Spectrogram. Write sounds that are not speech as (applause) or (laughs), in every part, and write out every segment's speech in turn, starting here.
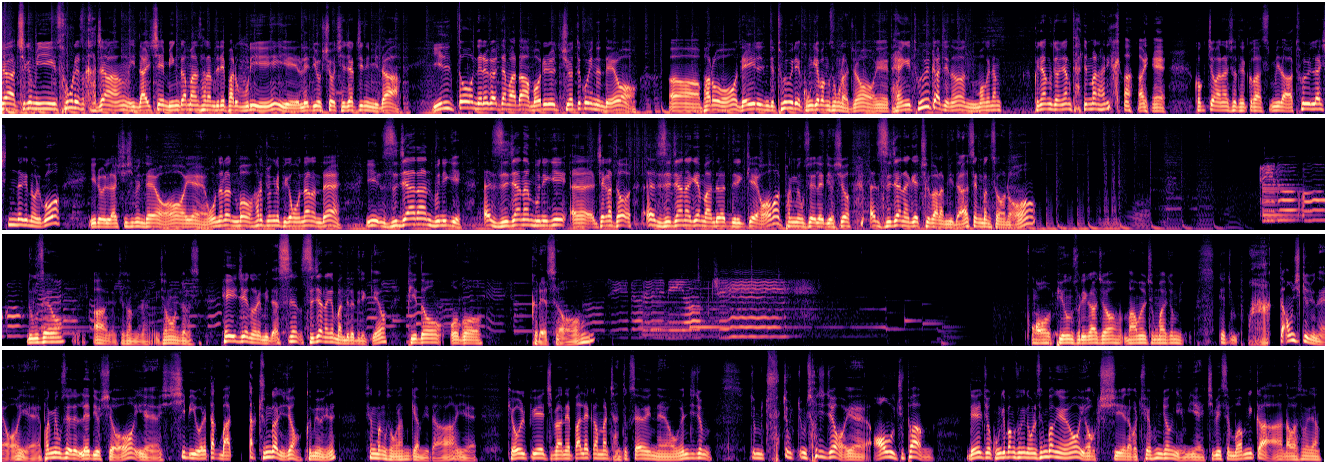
자, 지금 이 서울에서 가장 이 날씨에 민감한 사람들이 바로 우리 예, 라디오쇼 제작진입니다. 1도 내려갈 때마다 머리를 쥐어뜯고 있는데요. 어, 바로 내일 이제 토요일에 공개 방송을 하죠. 예, 다행히 토요일까지는 뭐 그냥 그냥 저냥 달릴만 하니까 (laughs) 예, 걱정 안 하셔도 될 것 같습니다. 토요일 날 신나게 놀고 일요일 날 쉬시면 돼요. 예, 오늘은 뭐 하루 종일 비가 온다는데 이 즈잔한 분위기, 즈잔한 분위기 에, 제가 더 즈잔하게 만들어 드릴게요. 박명수의 라디오 쇼 즈잔하게 출발합니다. 생방송으로. 누구세요? 아 죄송합니다. 전화 온 줄 알았어요. 헤이즈의 노래입니다. 스, 스잔하게 만들어 드릴게요. 비도 오고 그래서 어, 비 오는 소리가 저 마음을 정말 좀, 이렇게 좀 확 다운 시켜주네요. 예. 박명수의 라디오 쇼. 예. 12월에 딱 맞, 딱 중간이죠. 금요일. 생방송을 함께 합니다. 예. 겨울비에 집안에 빨랫감만 잔뜩 쌓여 있네요. 왠지 좀, 좀 축, 좀, 좀 처지죠. 예. 어우, 주팡. 내일 저 공개 방송인데 오늘 생방이에요. 역시라고 최훈정님. 예. 집에 있으면 뭐 합니까? 나와서 그냥,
